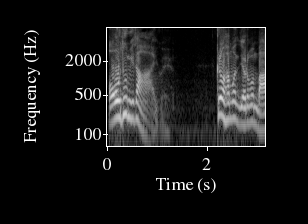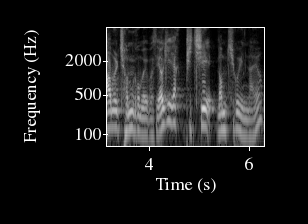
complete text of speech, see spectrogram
어둠이다 이거예요. 그럼 한번 여러분 마음을 점검해 보세요. 여기 약 빛이 넘치고 있나요?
